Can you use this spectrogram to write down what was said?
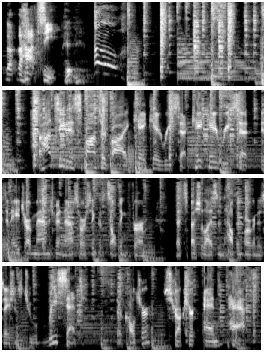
the, the hot seat. Hit me. Oh. Seat is sponsored by KK Reset. KK Reset is an HR management and outsourcing consulting firm that specializes in helping organizations to reset their culture, structure, and path.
